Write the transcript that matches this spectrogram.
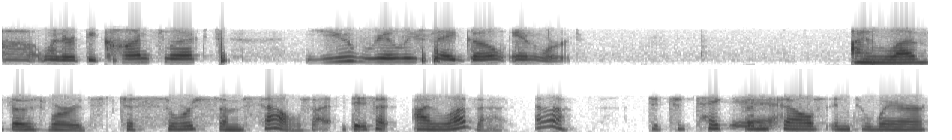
uh, whether it be conflict. You really say go inward. I love those words to source themselves. I, I love that. Yeah. To to take yeah. themselves into where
